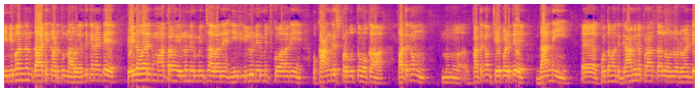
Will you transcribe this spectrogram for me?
ఈ నిబంధన దాటి కడుతున్నారు. ఎందుకనంటే పేదవారికి మాత్రం ఇల్లు నిర్మించాలని ఇల్లు నిర్మించుకోవాలని ఒక కాంగ్రెస్ ప్రభుత్వం ఒక పథకం పథకం చేపడితే దాన్ని కొంతమంది గ్రామీణ ప్రాంతాల్లో ఉన్నటువంటి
